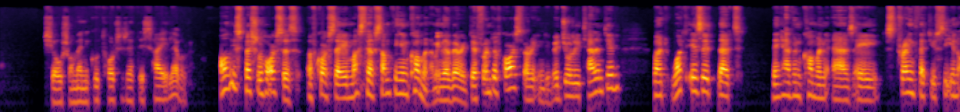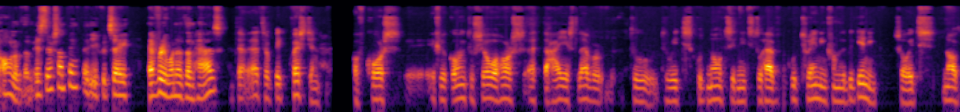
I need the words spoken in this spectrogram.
show so many good horses at this high level. All these special horses, of course, they must have something in common. I mean, they're very different, of course, very individually talented. But what is it that they have in common as a strength that you see in all of them? Is there something that you could say every one of them has? That's a big question. Of course, if you're going to show a horse at the highest level to, to reach good notes, it needs to have good training from the beginning. So it's not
